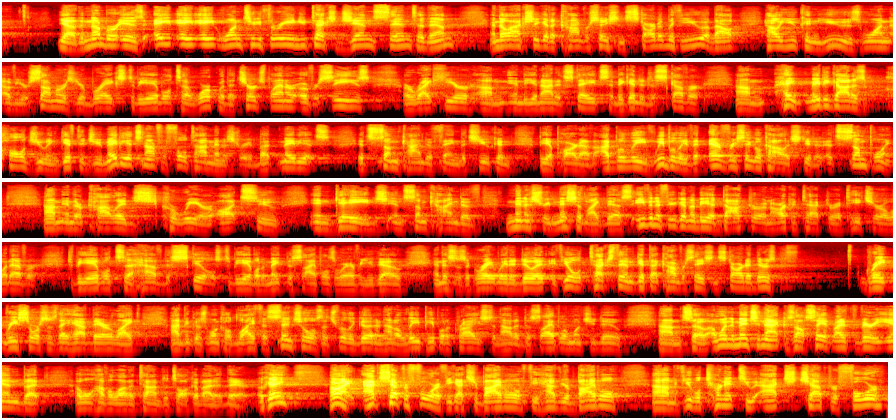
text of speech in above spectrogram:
yeah, the number is 888-123, and you text Gen Send to them, and they'll actually get a conversation started with you about how you can use one of your summers, your breaks, to be able to work with a church planter overseas or right here um, in the United States and begin to discover, um, hey, maybe God has called you and gifted you. Maybe it's not for full-time ministry, but maybe it's it's some kind of thing that you can be a part of. I believe, we believe that every single college student at some point um, in their college career ought to engage in some kind of ministry mission like this, even if you're going to be a doctor, an architect, or a teacher, or whatever, to be able to have the skills to be able to make disciples wherever you go. And this is a great way to do it. If you'll text them, get that conversation started, there's great resources they have there. Like I think there's one called Life Essentials that's really good on how to lead people to Christ and how to disciple them once you do. Um, so I wanted to mention that because I'll say it right at the very end, but I won't have a lot of time to talk about it there. Okay? All right, Acts chapter 4, if you got your Bible, if you have your Bible, um, if you will turn it to Acts chapter 4.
